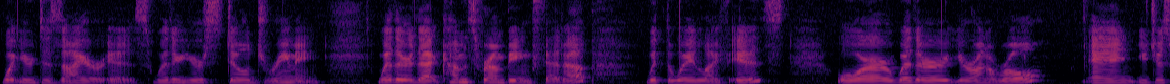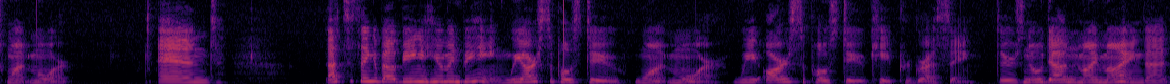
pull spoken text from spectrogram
what your desire is, whether you're still dreaming, whether that comes from being fed up with the way life is, or whether you're on a roll and you just want more. And that's the thing about being a human being. We are supposed to want more. We are supposed to keep progressing. There's no doubt in my mind that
